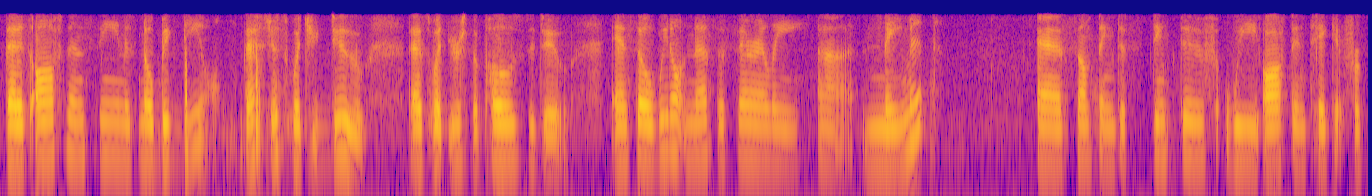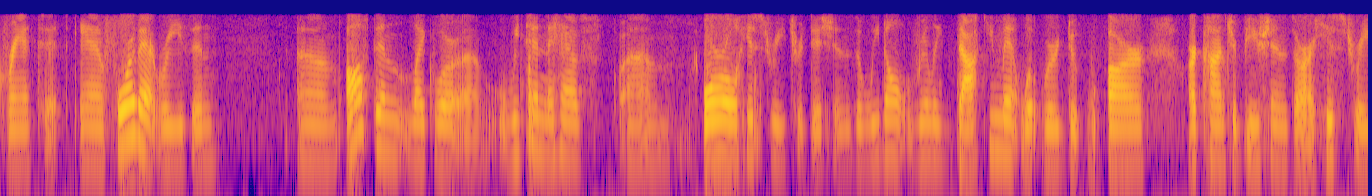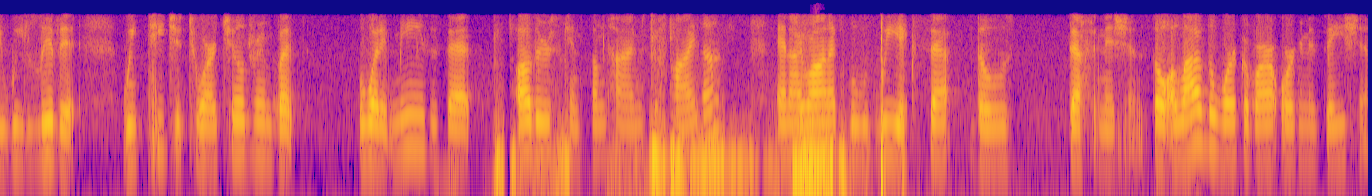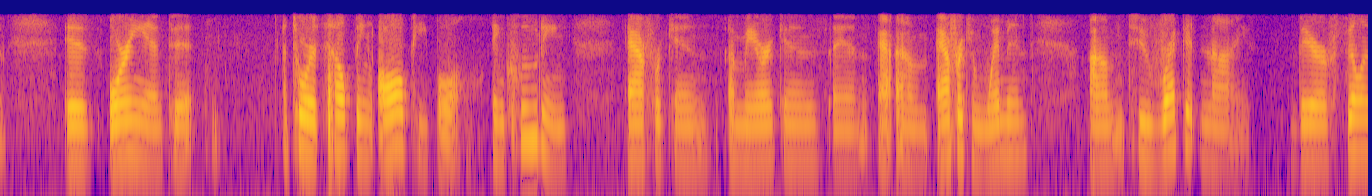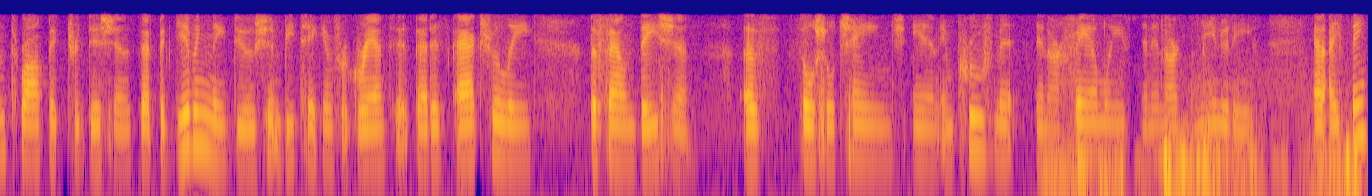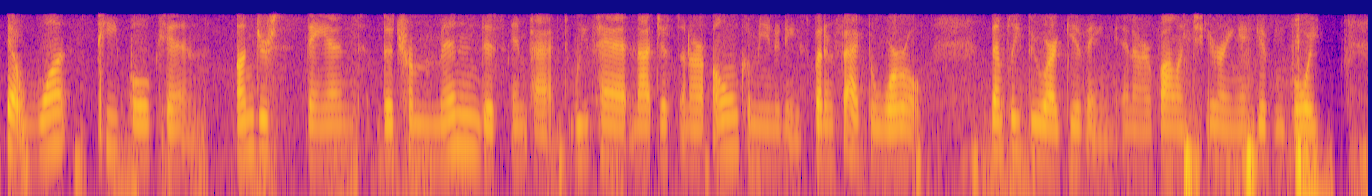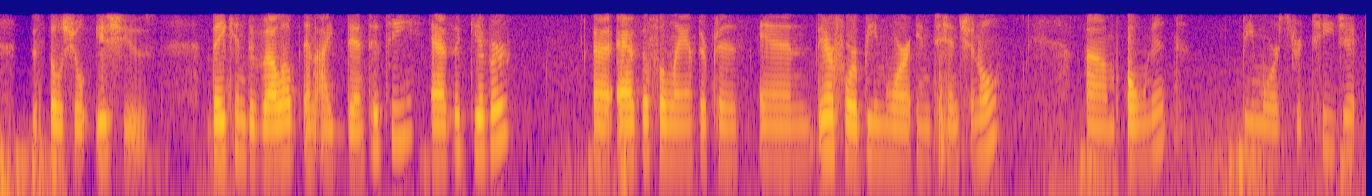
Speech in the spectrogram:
that is often seen as no big deal. That's just what you do. That's what you're supposed to do, and so we don't necessarily uh, name it as something distinctive. We often take it for granted, and for that reason, um, often like we're, uh, we tend to have um, oral history traditions, and we don't really document what we're do, our our contributions, or our history. We live it. We teach it to our children, but what it means is that others can sometimes define us, and ironically, we accept those definitions. So a lot of the work of our organization is oriented towards helping all people, including African Americans and um, African women um, to recognize their philanthropic traditions, that the giving they do shouldn't be taken for granted, that is actually the foundation of social change and improvement in our families and in our communities. And I think that once people can understand understand the tremendous impact we've had, not just in our own communities, but in fact the world, simply through our giving and our volunteering and giving voice to social issues. They can develop an identity as a giver, uh, as a philanthropist and therefore be more intentional, um, own it, be more strategic,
